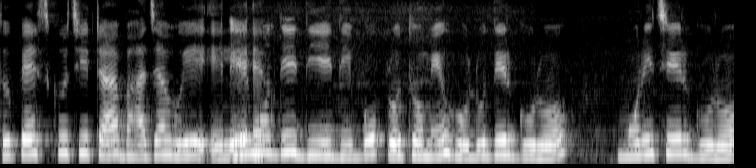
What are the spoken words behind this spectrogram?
তো পেঁয়াজ কুচিটা ভাজা হয়ে এলে এর মধ্যে দিয়ে দিব প্রথমে হলুদের গুঁড়ো মরিচের গুঁড়ো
